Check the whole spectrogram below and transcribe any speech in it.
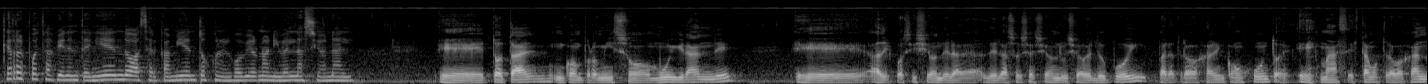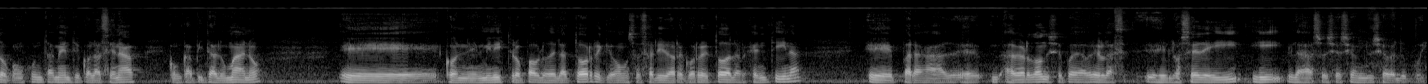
¿Qué respuestas vienen teniendo, acercamientos con el gobierno a nivel nacional? Eh, total, un compromiso muy grande eh, a disposición de la, Asociación Lucio Dupuy para trabajar en conjunto. Es más, estamos trabajando conjuntamente con la CENAF, con Capital Humano, eh, con el ministro Pablo de la Torre, que vamos a salir a recorrer toda la Argentina eh, para eh, ver dónde se puede abrir las, eh, los CDI y la Asociación Lucio Beldupuy.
